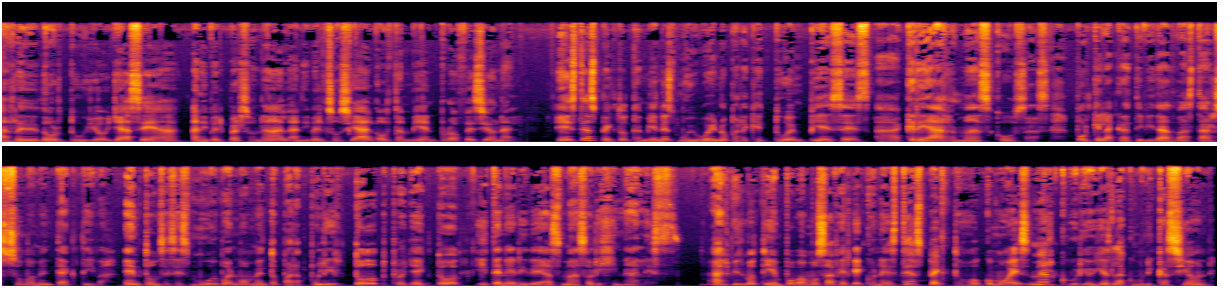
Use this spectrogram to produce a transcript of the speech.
alrededor tuyo, ya sea a nivel personal, a nivel social o también profesional. Este aspecto también es muy bueno para que tú empieces a crear más cosas, porque la creatividad va a estar sumamente activa. Entonces es muy buen momento para pulir todo tu proyecto y tener ideas más originales. Al mismo tiempo vamos a ver que con este aspecto, como es Mercurio y es la comunicación,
